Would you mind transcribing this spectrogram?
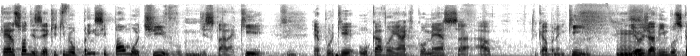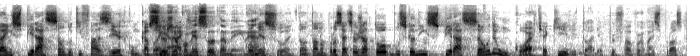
quero só dizer aqui que meu principal motivo Hum. de estar aqui é porque o cavanhaque começa a ficar branquinho e eu já vim buscar inspiração do que fazer com o Hum. O cavanhaque. seu já começou também, né? Começou. Então tá no processo, eu já estou buscando inspiração. Deu um corte aqui, Vitória, por favor, mais próximo.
